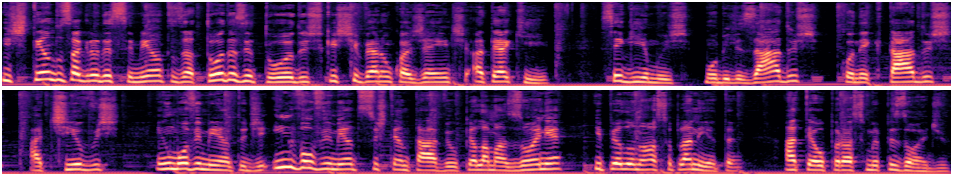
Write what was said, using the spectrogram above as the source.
Estendo os agradecimentos a todas e todos que estiveram com a gente até aqui. Seguimos mobilizados, conectados, ativos em um movimento de envolvimento sustentável pela Amazônia e pelo nosso planeta. Até o próximo episódio.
